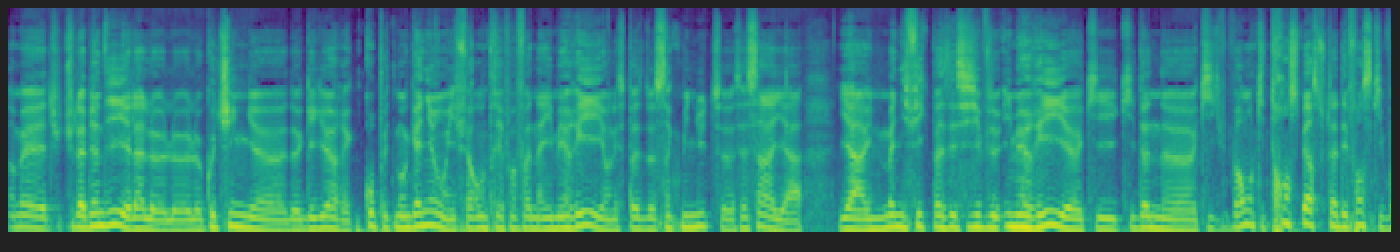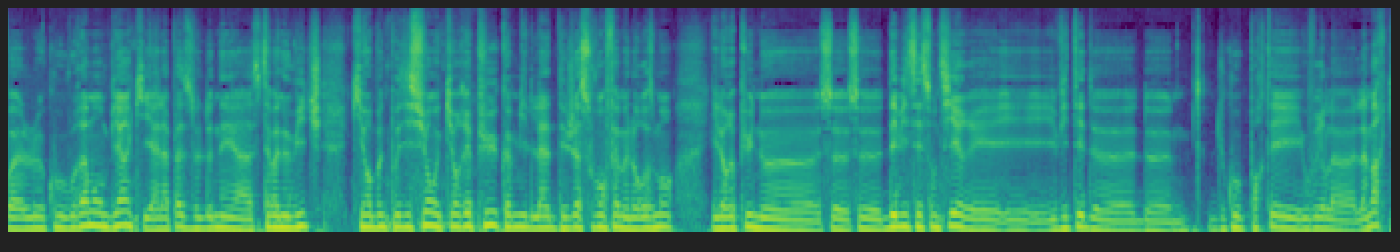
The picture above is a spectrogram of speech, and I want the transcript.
Non mais tu, l'as bien dit, et là le, coaching euh, de Geiger est complètement gagnant. Il fait rentrer Fofana Imeri et en l'espace de 5 minutes, euh, c'est ça. Il y a, une magnifique passe décisive de Imeri euh, qui, donne, qui vraiment qui transperce toute la défense, qui voit le coup vraiment bien, qui a la place de le donner à Stevanovic, qui est en bonne position et qui aurait pu, comme il l'a déjà souvent fait malheureusement, il aurait pu se, se dévisser son tir et, éviter de, du coup porter et ouvrir la, marque.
